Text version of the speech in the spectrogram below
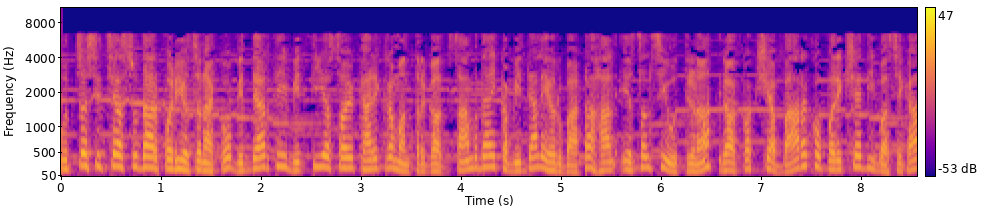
उच्च शिक्षा सुधार परियोजनाको विद्यार्थी वित्तीय सहयोग कार्यक्रम अन्तर्गत सामुदायिक विद्यालयहरूबाट हाल एसएलसी उत्तीर्ण र कक्षा बाह्रको परीक्षा दिई बसेका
